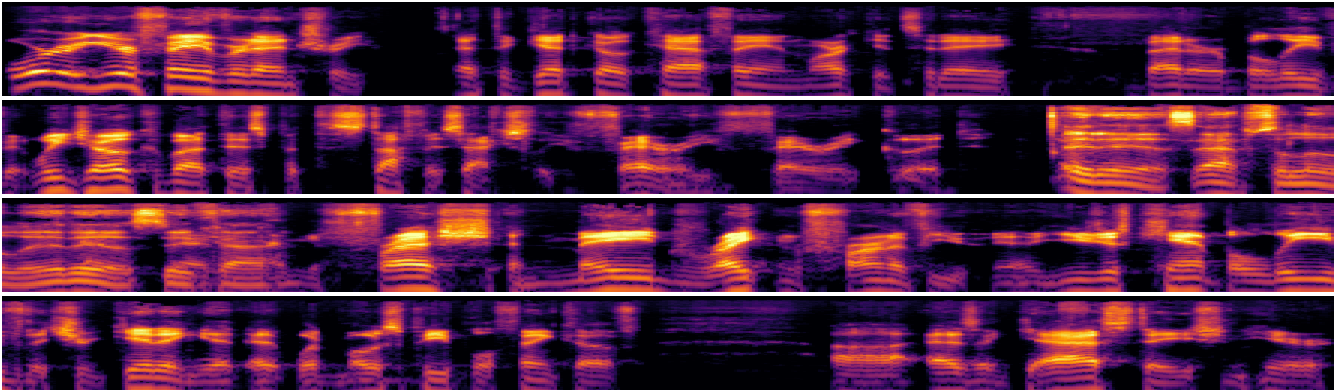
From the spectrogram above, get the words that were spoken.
Order your favorite entry at the GetGo Cafe and Market today. Better believe it. We joke about this, but the stuff is actually very, very good. it is. Absolutely. It is, And, DK. and fresh and made right in front of you. You, just can't believe that you're getting it at what most people think of uh, as a gas station here.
